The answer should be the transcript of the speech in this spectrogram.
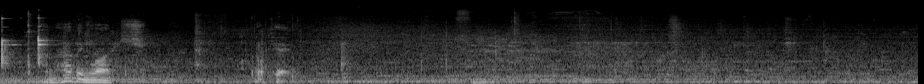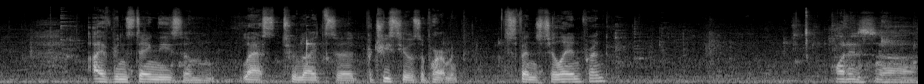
I'm having lunch. Okay. I've been staying these um, last two nights at Patricio's apartment. Sven's Chilean friend. What is uh,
